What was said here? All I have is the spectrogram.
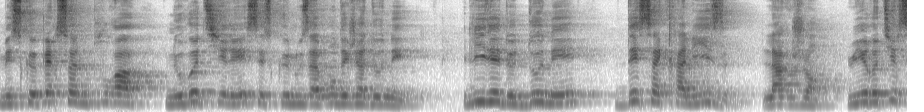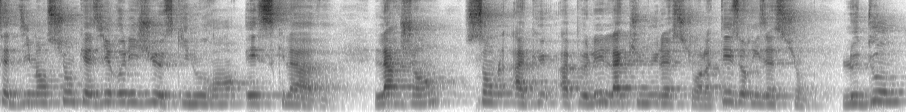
mais ce que personne pourra nous retirer, c'est ce que nous avons déjà donné. L'idée de donner désacralise l'argent, lui retire cette dimension quasi religieuse qui nous rend esclaves. L'argent semble appeler l'accumulation, la thésaurisation. Le don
